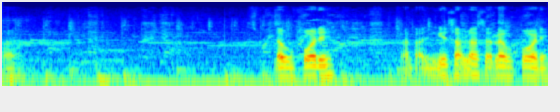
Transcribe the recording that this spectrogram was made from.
Uh, level 40. I thought you get something else at level 40.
